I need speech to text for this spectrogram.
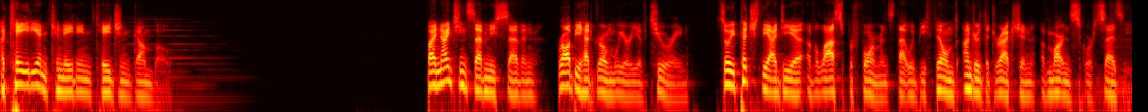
Acadian Canadian Cajun gumbo. By 1977, Robbie had grown weary of touring, so he pitched the idea of a last performance that would be filmed under the direction of Martin Scorsese.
